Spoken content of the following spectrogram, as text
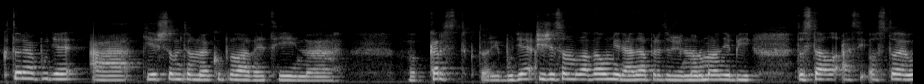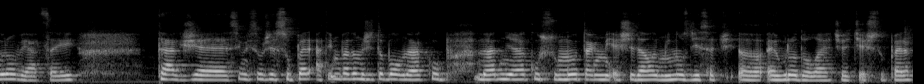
ktorá bude a tiež som tam nakúpila veci na krst, ktorý bude. Čiže som bola veľmi rada, pretože normálne by to stalo asi o 100 eur viacej. Takže si myslím, že super a tým pádom, že to bol nákup nad nejakú sumu, tak mi ešte dali minus 10 e, eur dole, čo je tiež super.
